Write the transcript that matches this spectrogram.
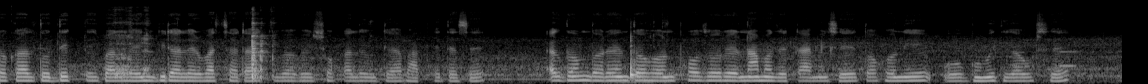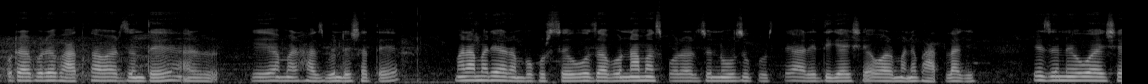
সকাল তো দেখতেই পারলেন বিড়ালের বাচ্চাটা কীভাবে সকালে উঠে ভাত খেতেছে একদম ধরেন তখন ফজরের নামাজের টাইম এসে তখনই ও ঘুমে থেকে উঠছে। ওঠার পরে ভাত খাওয়ার জন্যে আর এ আমার হাজবেন্ডের সাথে মারামারি আরম্ভ করছে। ও যাব নামাজ পড়ার জন্য উজু করতে আর এদিকে এসে ওর মানে ভাত লাগে। সেই জন্য ও এসে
